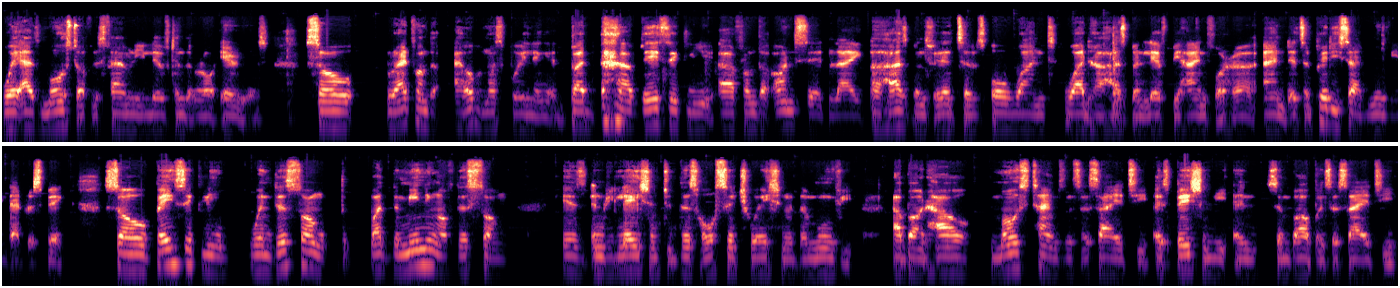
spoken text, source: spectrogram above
whereas most of his family lived in the rural areas. So right from the i hope i'm not spoiling it but uh, basically uh, from the onset like her husband's relatives all want what her husband left behind for her and it's a pretty sad movie in that respect. So basically when this song what the meaning of this song is in relation to this whole situation with the movie about how most times in society especially in zimbabwean society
